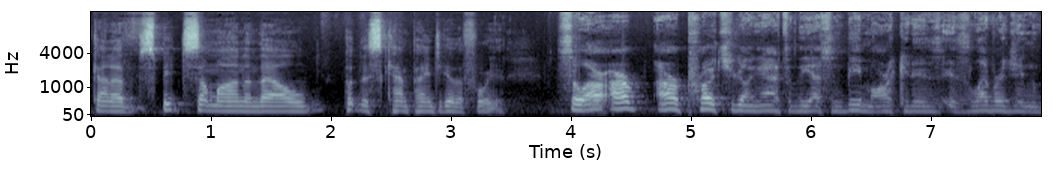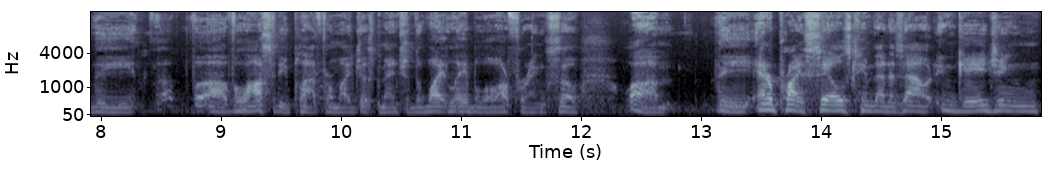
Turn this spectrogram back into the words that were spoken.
kind of speak to someone and they'll put this campaign together for you? So our, our, our approach to going after the SMB market is, is leveraging the uh, velocity platform I just mentioned, the white label offering. So um, the enterprise sales team that is out engaging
